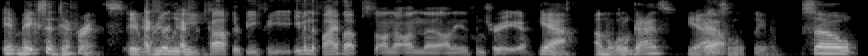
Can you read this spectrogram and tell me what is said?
It makes a difference. It extra, really, extra tough they're beefy even the five ups on the on the on the infantry yeah, on the little guys. Yeah, Yeah. absolutely. So,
